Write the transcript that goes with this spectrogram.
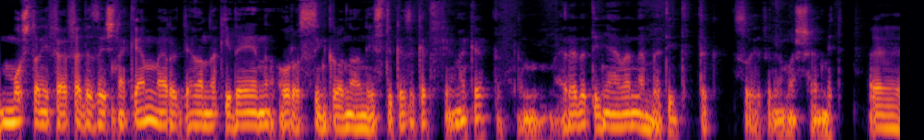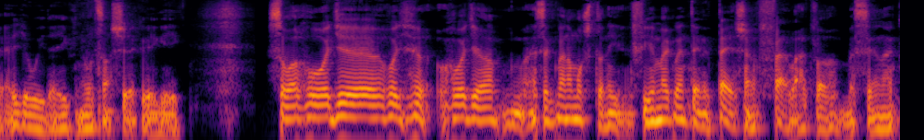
mostani felfedezés nekem, mert ugye annak idején orosz szinkronnal néztük ezeket a filmeket, tehát eredeti nyelven nem vetítettek, szóval nem az semmit. Egy jó ideig, 80-as évek végéig. Szóval, hogy, hogy, hogy a, ezekben a mostani filmekben tényleg teljesen felváltva beszélnek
